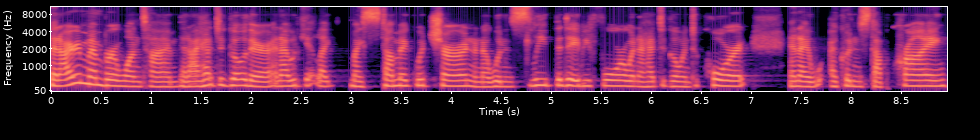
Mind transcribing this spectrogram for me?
Then I remember one time that I had to go there and I would get like my stomach would churn and I wouldn't sleep the day before when I had to go into court and I, I couldn't stop crying.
